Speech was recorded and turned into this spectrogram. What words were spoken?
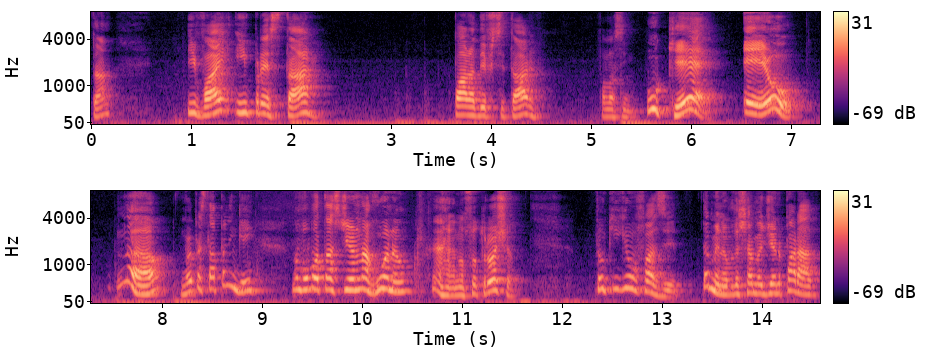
tá? E vai emprestar para deficitário? Fala assim: o quê? Eu? Não, não vou emprestar para ninguém. Não vou botar esse dinheiro na rua, não. não sou trouxa. Então o que, que eu vou fazer? Também não vou deixar meu dinheiro parado.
